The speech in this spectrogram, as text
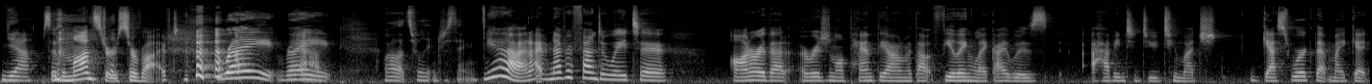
Yeah. So the monsters survived. right, right. Wow, that's really interesting. Yeah, and I've never found a way to honor that original pantheon without feeling like I was having to do too much guesswork that might get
